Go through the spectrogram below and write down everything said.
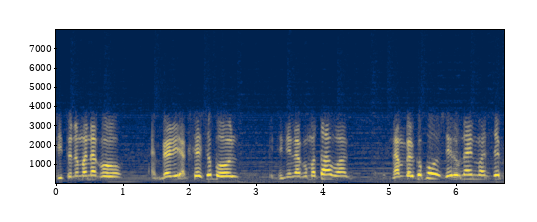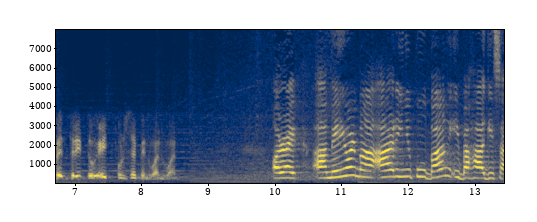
Dito naman ako. I'm very accessible. Pwede nila ako matawag. Number ko po, 0917-328-4711. Alright, Ah, Mayor, maaari niyo po bang ibahagi sa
